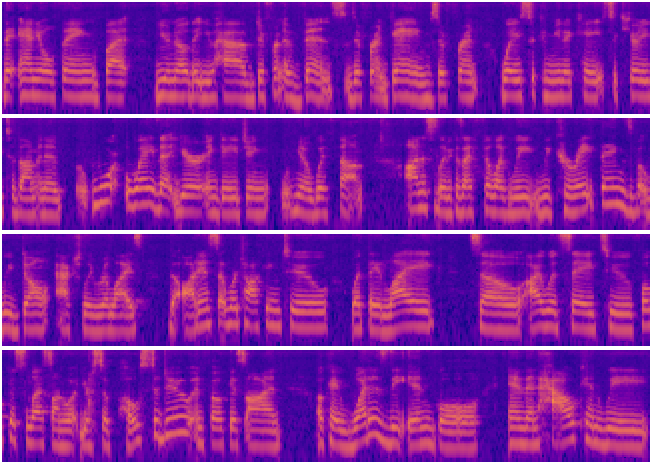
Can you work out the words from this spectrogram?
the annual thing, but you know that you have different events, different games, different ways to communicate security to them in a way that you're engaging, you know, with them. Honestly, because I feel like we we create things, but we don't actually realize the audience that we're talking to, what they like. So I would say to focus less on what you're supposed to do and focus on, okay, what is the end goal? And then how can we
